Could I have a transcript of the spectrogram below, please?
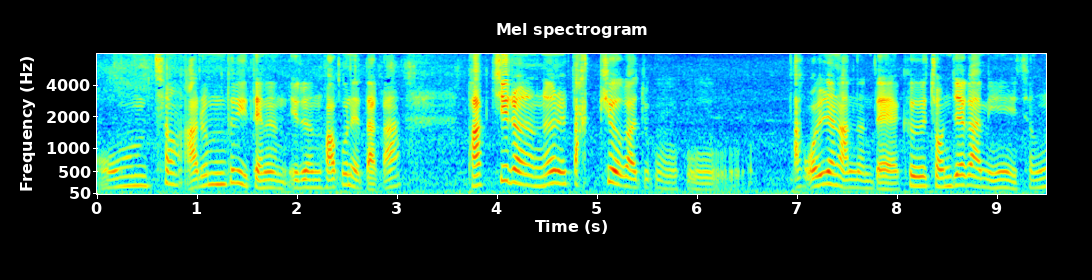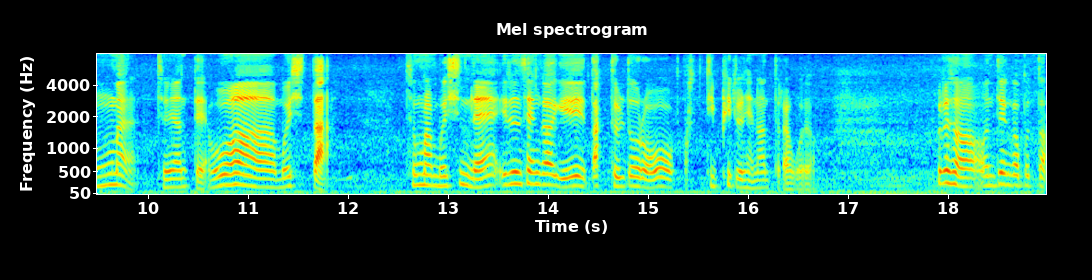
엄청 아름드리 되는 이런 화분에다가 박지런을 딱 키워가지고 그 딱 올려놨는데 그 존재감이 정말 저희한테 우와 멋있다. 정말 멋있네. 이런 생각이 딱 들도록 딱 DP를 해놨더라고요. 그래서 언젠가부터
